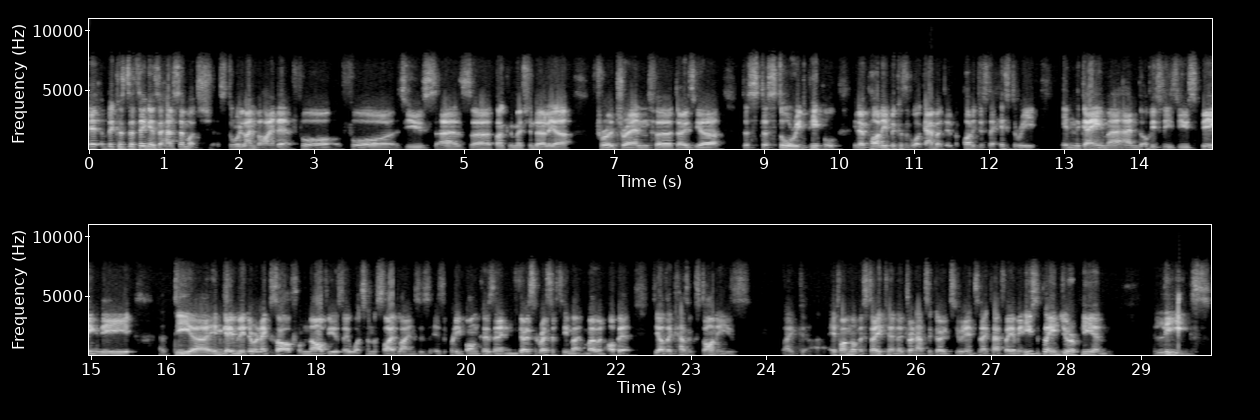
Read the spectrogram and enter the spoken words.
it, because the thing is, it had so much storyline behind it for for Zeus, as uh, Duncan mentioned earlier, for Adren, for Dosia, the the storied people. You know, partly because of what Gambit did, but partly just the history in the game, uh, and obviously Zeus being the the uh, in-game leader in exile from Navi as they watch on the sidelines is, is pretty bonkers. And you go to the rest of the team like mou and Hobbit, the other Kazakhstanis. Like, if I'm not mistaken, Adren had to go to an internet cafe. I mean, he used to play in European leagues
